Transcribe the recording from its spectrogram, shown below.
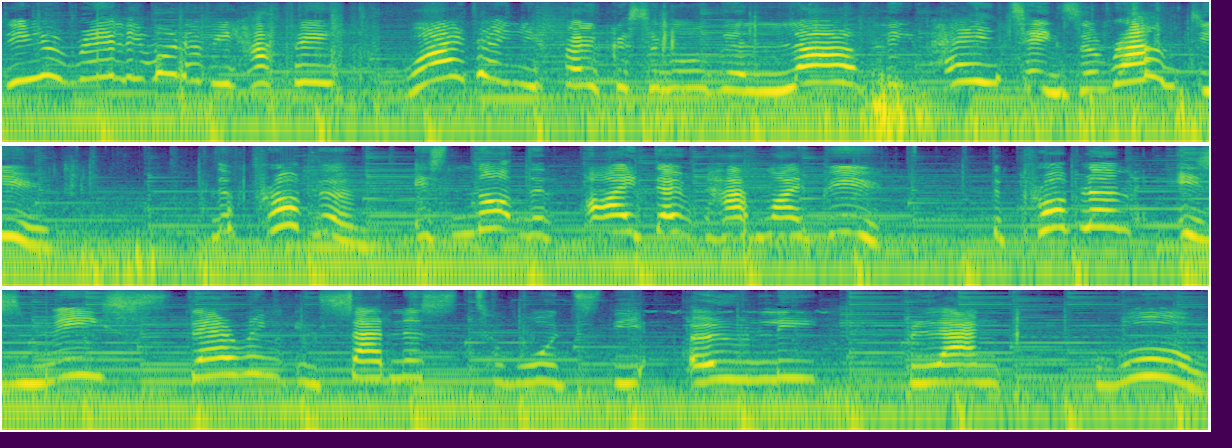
Do you really want to be happy? Why don't you focus on all the lovely paintings around you? The problem is not that I don't have my boot. The problem is me staring in sadness towards the only blank wall.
